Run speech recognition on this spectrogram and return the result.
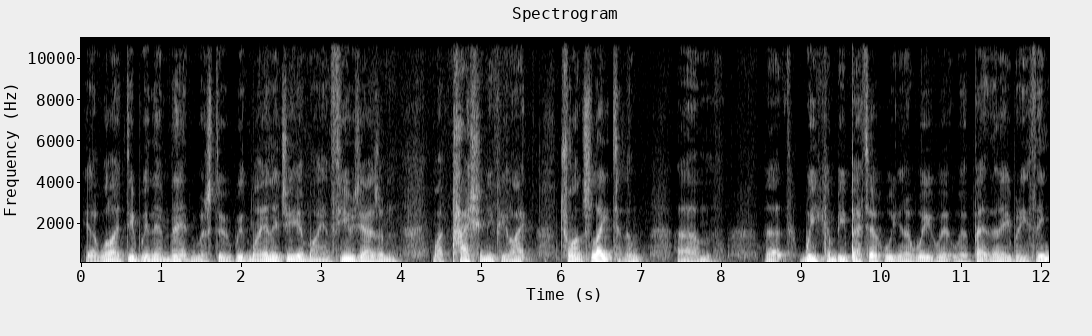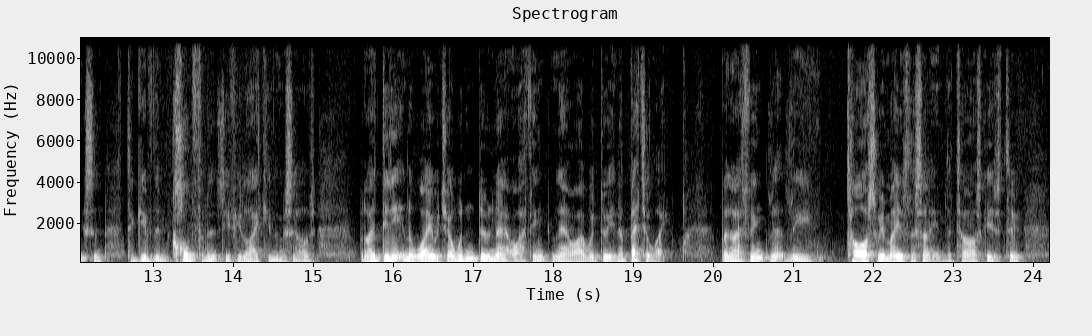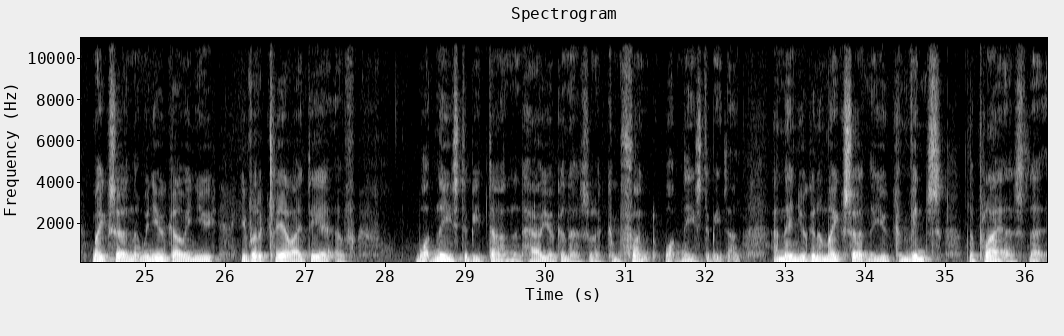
You know, what I did with them then was to, with my energy and my enthusiasm and my passion, if you like, translate to them um, that we can be better. We, you know, we, we're, we're better than anybody thinks, and to give them confidence, if you like, in themselves. But I did it in a way which I wouldn't do now. I think now I would do it in a better way. But I think that the task remains the same. The task is to make certain that when you go in, you, you've got a clear idea of what needs to be done and how you're going to sort of confront what needs to be done. And then you're going to make certain that you convince the players that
